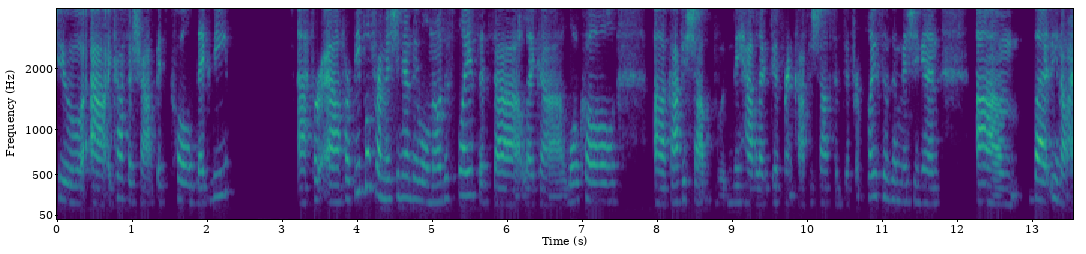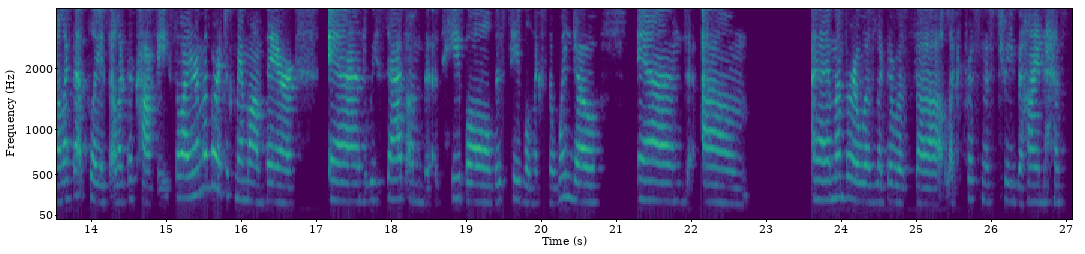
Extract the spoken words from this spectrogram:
to uh, a coffee shop. It's called Biggby. Uh, for uh, for people from Michigan, they will know this place. It's uh, like a local uh, coffee shop. They have like different coffee shops in different places in Michigan. Um, but you know, I like that place. I like their coffee. So I remember I took my mom there, and we sat on the table, this table next to the window, and um, and I remember it was like there was uh, like a Christmas tree behind us.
